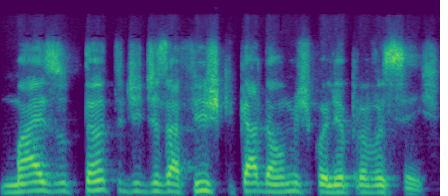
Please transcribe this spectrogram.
mais o tanto de desafios que cada um escolher para vocês.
